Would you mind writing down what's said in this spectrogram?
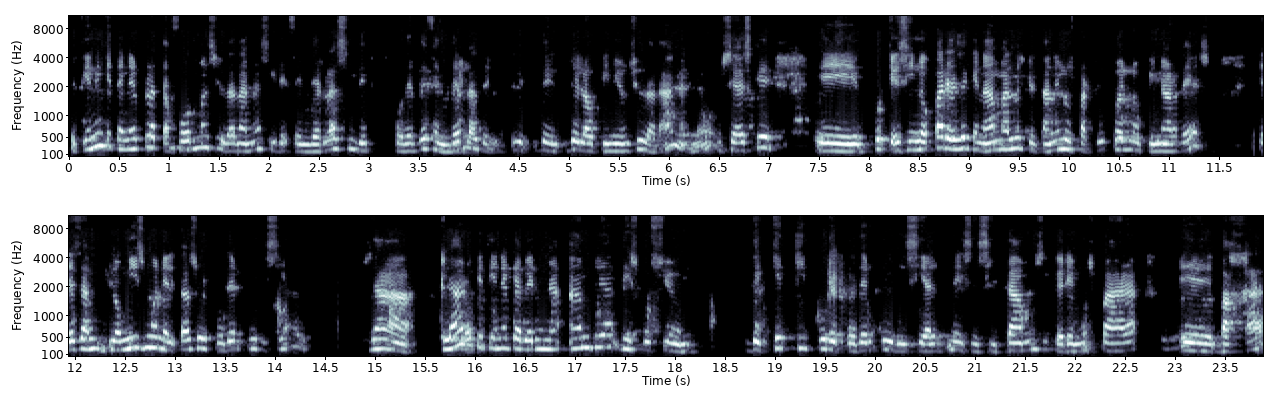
que tienen que tener plataformas ciudadanas y defenderlas y de poder defenderlas de, la opinión ciudadana, ¿no? O sea, es que, eh, porque si no parece que nada más los que están en los partidos pueden opinar de eso. Es lo mismo en el caso del Poder Judicial. O sea, claro que tiene que haber una amplia discusión de qué tipo de poder judicial necesitamos y queremos para eh, bajar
